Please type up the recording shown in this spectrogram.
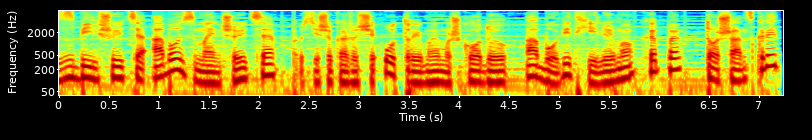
збільшується або зменшується, простіше кажучи, отримуємо шкоду або відхилюємо ХП, то шанс крит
